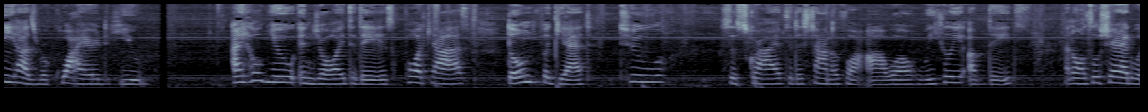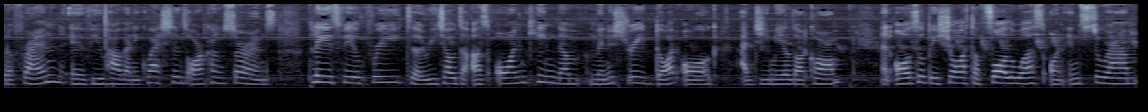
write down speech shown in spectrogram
He has required you. I hope you enjoyed today's podcast. Don't forget to subscribe to this channel for our weekly updates and also share it with a friend if you have any questions or concerns please feel free to reach out to us on kingdomministry.org at gmail.com and also be sure to follow us on Instagram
